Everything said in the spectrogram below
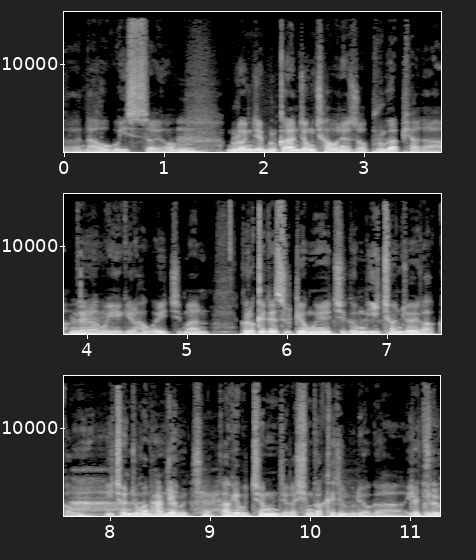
어, 나오고 있어요. 음. 물론 이제 물가 안정 차원에서 불가피하다라고 네. 얘기를 하고 있지만 그렇게 됐을 경우에 지금 2천조에 가까운 아, 2천조가 넘는 가계부채 가계부채 문제가 심각해질 우려가 있거든요.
